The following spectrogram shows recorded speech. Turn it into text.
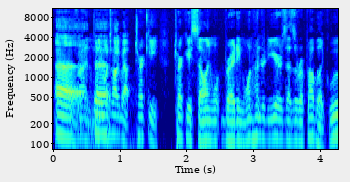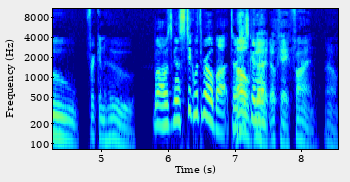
uh, Fine. What do you want to talk about? Turkey. Turkey celebrating 100 years as a republic. Woo, frickin' who? Well, I was going to stick with robots. I was Oh, just gonna, good. Okay, fine. Oh.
